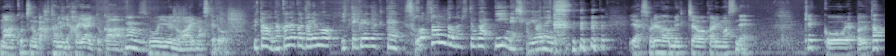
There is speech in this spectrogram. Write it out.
まあこっちの方が単純に早いとか、うん。そういうのはありますけど。歌をなかなか誰も言ってくれなくてほとんどの人が「いいね」しか言わないんです。いやそれはめっちゃわかりますね。結構やっぱ歌っ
